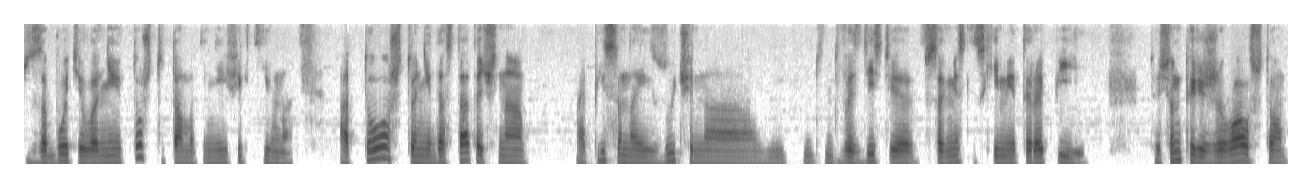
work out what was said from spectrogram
заботило не то, что там это неэффективно, а то, что недостаточно описано, изучено воздействие совместно с химиотерапией. То есть он переживал, что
